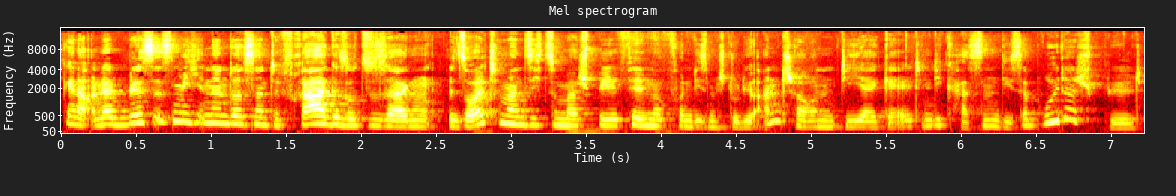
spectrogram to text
Genau, und das ist nämlich eine interessante Frage sozusagen. Sollte man sich zum Beispiel Filme von diesem Studio anschauen, die ja Geld in die Kassen dieser Brüder spült?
